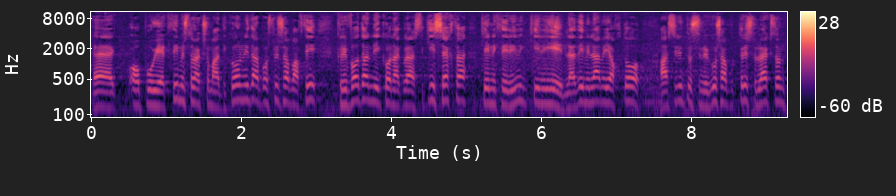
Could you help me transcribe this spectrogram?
ε, όπου η εκτίμηση των αξιωματικών ήταν πως πίσω από αυτή κρυβόταν η εικονακλαστική σέχτα και η νυχτερινή κυνηγή. Δηλαδή, μιλάμε για 8 ασύλληπτους συνεργούς από τρεις τουλάχιστον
